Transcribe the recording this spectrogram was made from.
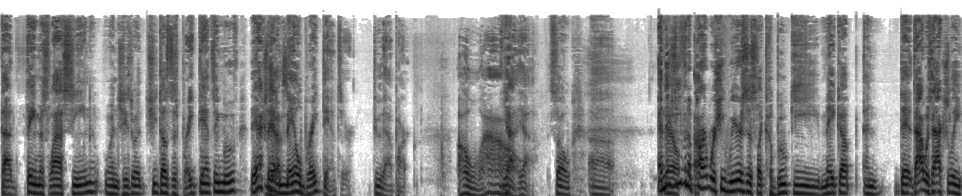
that famous last scene when she's doing, she does this break dancing move. They actually had a male break dancer do that part. Oh wow. Yeah, yeah. So, uh, and there's Now, even a part where she wears this like kabuki makeup, and th- that was actually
